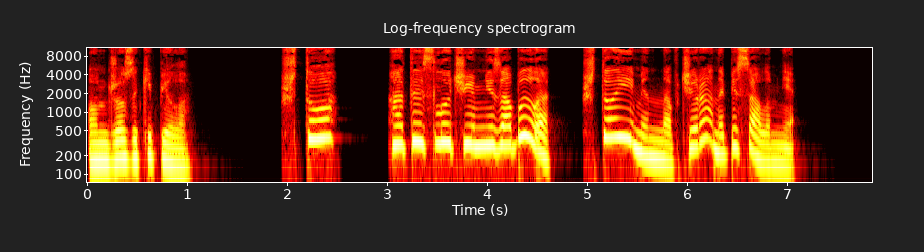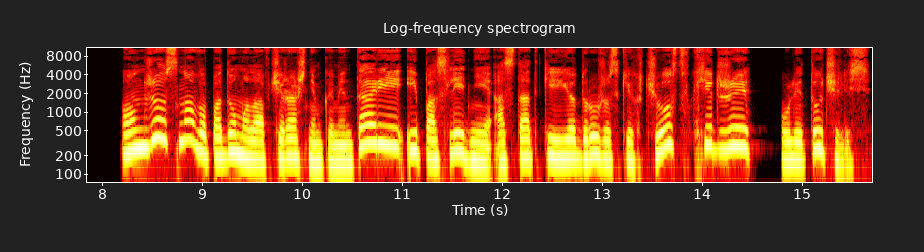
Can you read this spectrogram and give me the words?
Он Джо закипела. «Что? А ты случаем не забыла, что именно вчера написала мне?» Онджо снова подумала о вчерашнем комментарии, и последние остатки ее дружеских чувств к Хиджи улетучились.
